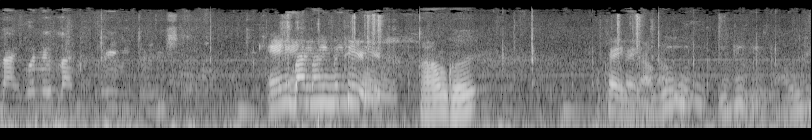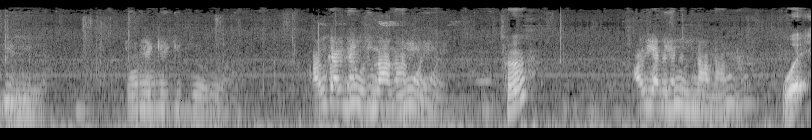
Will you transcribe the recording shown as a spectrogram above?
like when it's like a 3v3 and stuff. Anybody bring materials? I'm good. Okay, y'all good? You good? All good. Go ahead and get your. All we gotta do is knock one. Huh? All you gotta do is knock one. What?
